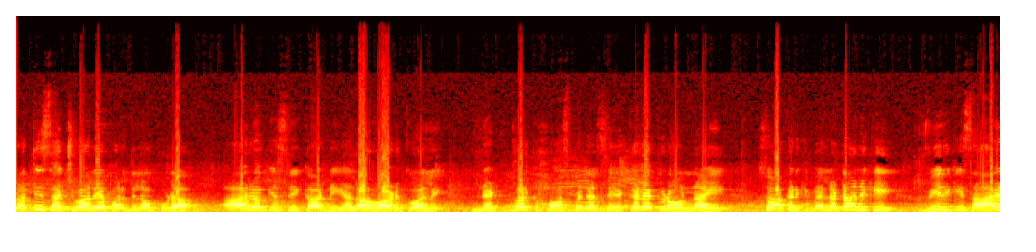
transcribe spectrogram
ప్రతి సచివాలయ పరిధిలో కూడా ఆరోగ్యశ్రీ కార్డుని ఎలా వాడుకోవాలి నెట్వర్క్ హాస్పిటల్స్ ఎక్కడెక్కడ ఉన్నాయి సో అక్కడికి వెళ్ళటానికి వీరికి సహాయ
